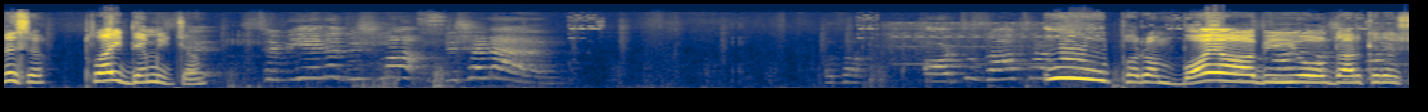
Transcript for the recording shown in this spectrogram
Neyse play demeyeceğim. Seviyene düşme, düşemem. Artı zaten Uuu param bayağı bir iyi oldu arkadaş.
